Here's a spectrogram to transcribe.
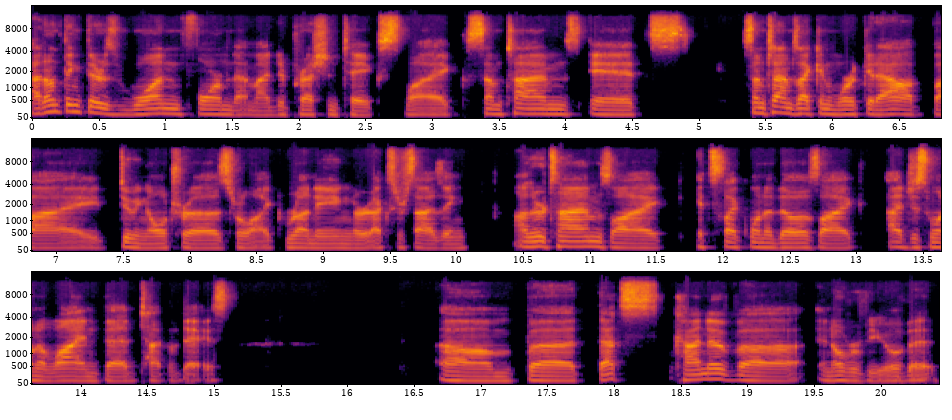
I don't think there's one form that my depression takes like sometimes it's sometimes I can work it out by doing ultras or like running or exercising other times like it's like one of those like I just want to lie in bed type of days um, but that's kind of uh, an overview of it.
